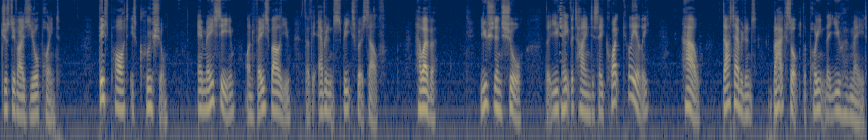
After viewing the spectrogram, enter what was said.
justifies your point. This part is crucial. It may seem on face value that the evidence speaks for itself. However, you should ensure that you take the time to say quite clearly how that evidence backs up the point that you have made.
